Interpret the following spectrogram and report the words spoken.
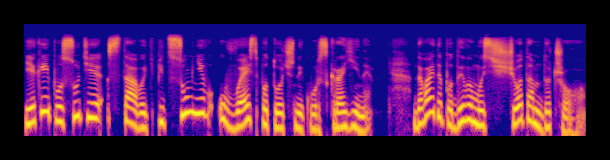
який, по суті, ставить під сумнів увесь поточний курс країни. Давайте подивимось, що там до чого.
